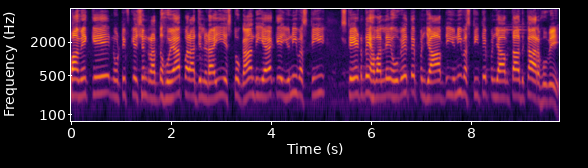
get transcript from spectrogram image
ਭਾਵੇਂ ਕਿ ਨੋਟੀਫਿਕੇਸ਼ਨ ਰੱਦ ਹੋਇਆ, ਪਰ ਅੱਜ ਲੜਾਈ ਇਸ ਤੋਂ ਗਾਂ ਦੀ ਹੈ ਕਿ ਯੂਨੀਵਰਸਿਟੀ ਸਟੇਟ ਦੇ ਹਵਾਲੇ ਹੋਵੇ ਤੇ ਪੰਜਾਬ ਦੀ ਯੂਨੀਵਰਸਿਟੀ ਤੇ ਪੰਜਾਬ ਦਾ ਅਧਿਕਾਰ ਹੋਵੇ।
